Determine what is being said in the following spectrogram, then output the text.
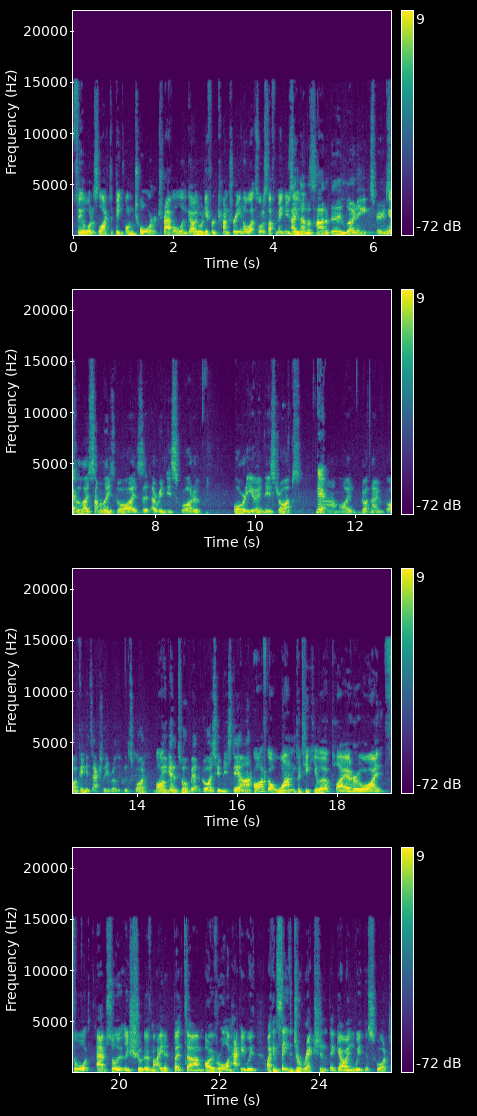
feel what it's like to be on tour and travel and go to a different country and all that sort of stuff. I mean, New Zealand. Another part of their learning experience. Yeah. Although some of these guys that are in this squad have already earned their stripes. Yeah. Um, I got no. I think it's actually a really good squad. We're going to talk about the guys who missed out. I've got one particular player who I thought absolutely should have made it, but um, overall, I'm happy with. I can see the direction that they're going with the squad.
